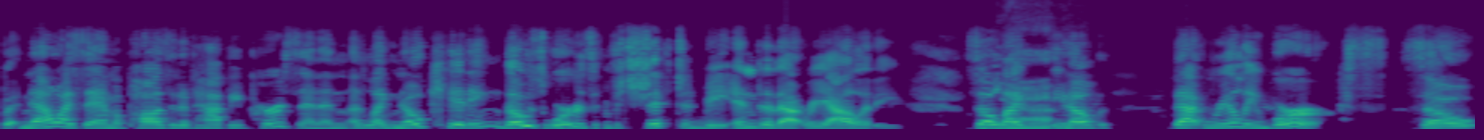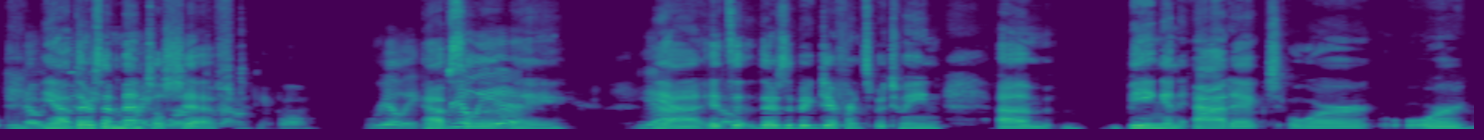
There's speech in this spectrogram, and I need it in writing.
but now i say i'm a positive happy person and uh, like no kidding those words have shifted me into that reality so Yeah. like you know that really works so you know Yeah, there's a the mental words shift. people really it Absolutely. really is yeah, it's so- a, there's a big difference between um, being an addict or or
